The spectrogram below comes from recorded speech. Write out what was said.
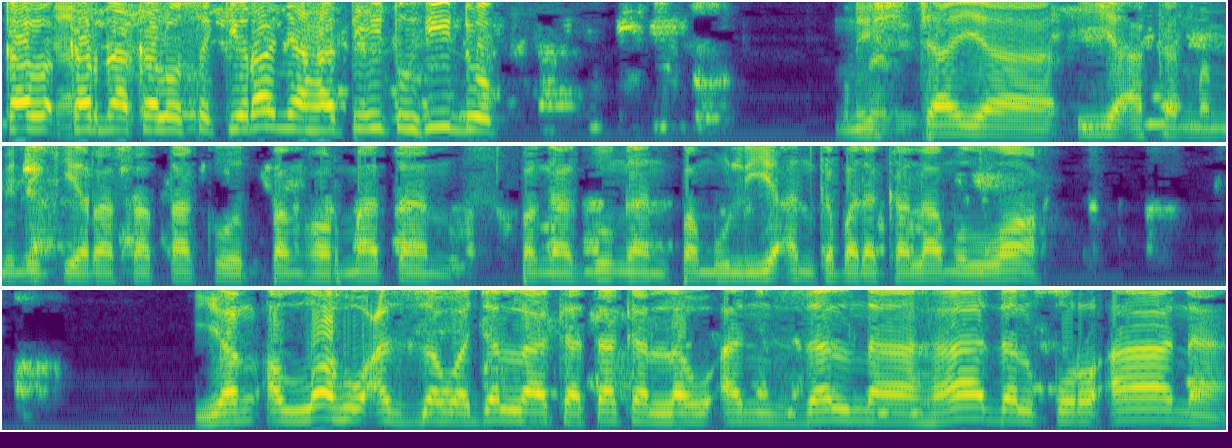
kal, karena kalau sekiranya hati itu hidup niscaya ia akan memiliki rasa takut, penghormatan, pengagungan, pemuliaan kepada kalamullah. yang Allah Azza wa Jalla katakan lau anzalna hadzal qur'ana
